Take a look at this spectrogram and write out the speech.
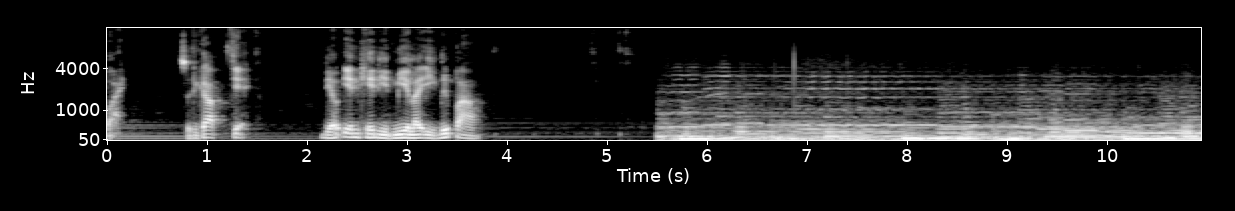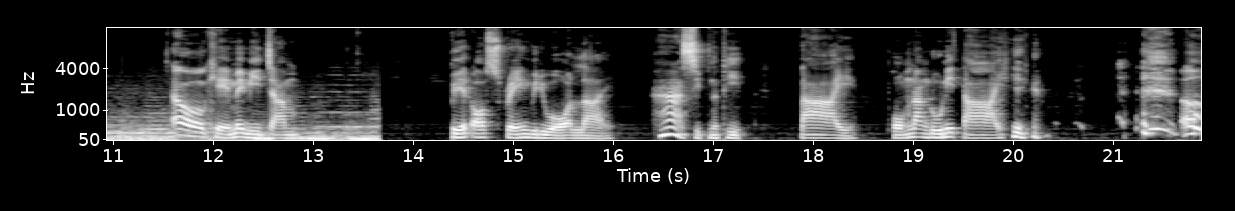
บายสวัสดีครับเจเดี๋ยวเอ็นเครดิตมีอะไรอีกหรือเปล่าโอเคไม่มีจำ Bed of Strength วิดีโอออนไลน์50 นาที ตาย ผมนั่งดูนี่ตาย เออ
